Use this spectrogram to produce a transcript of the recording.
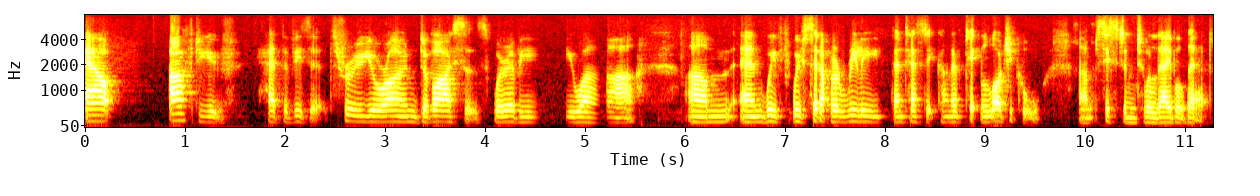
out after you've had the visit through your own devices, wherever you are. Um, and we've we've set up a really fantastic kind of technological um, system to enable that.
